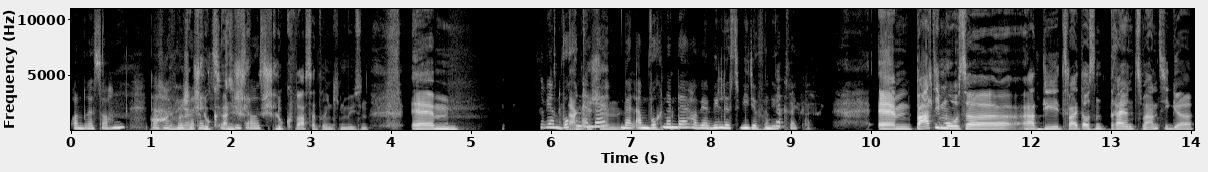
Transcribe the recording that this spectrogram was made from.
andere Sachen. Einen schaut halt Schluck, so einen süß aus. Schluck Wasser trinken müssen. Ähm, So wie am Wochenende, Dankeschön. weil am Wochenende habe ich ein wildes Video von dir gekriegt. Ähm, Bartimoser hat die 2023er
